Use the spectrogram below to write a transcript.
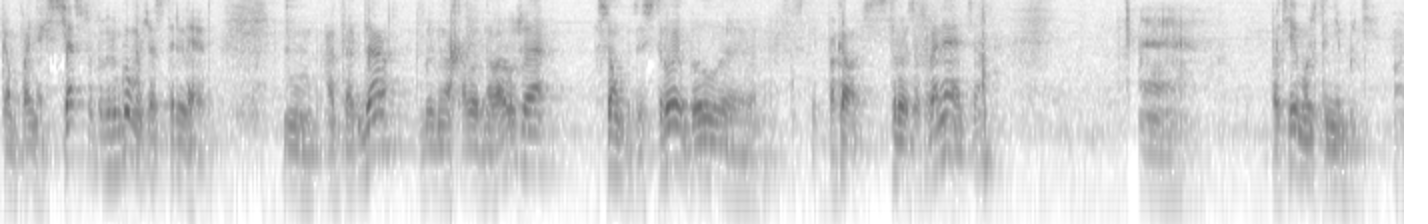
компаниях. Сейчас все по-другому, сейчас стреляют. А тогда, времена холодного оружия, сомкнутый строй был, э, сказать, пока строй сохраняется, э, потерь может и не быть. Вот.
